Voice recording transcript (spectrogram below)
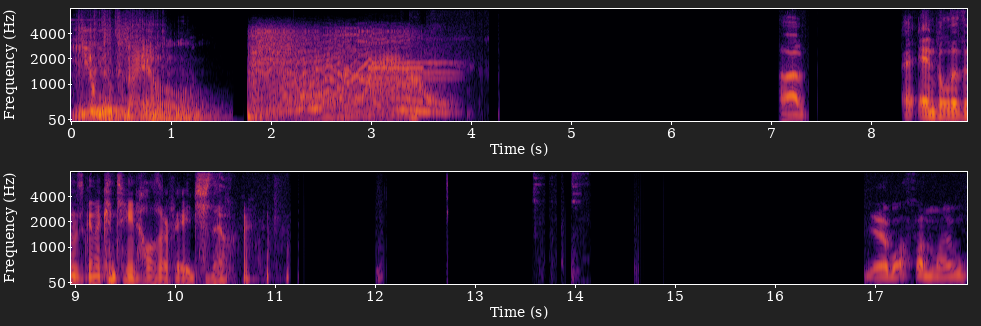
You fail. uh, N. Ballism is going to contain Halls of Rage, though. Yeah, what a fun level.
